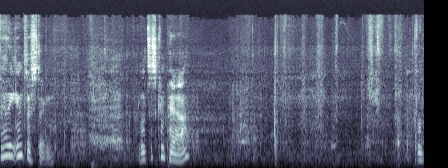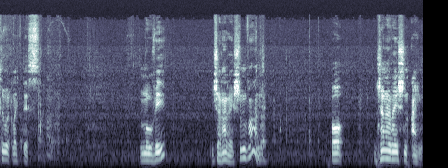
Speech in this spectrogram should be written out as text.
Very interesting. Let's just compare. We'll do it like this. Movie Generation 1 or Generation 1.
